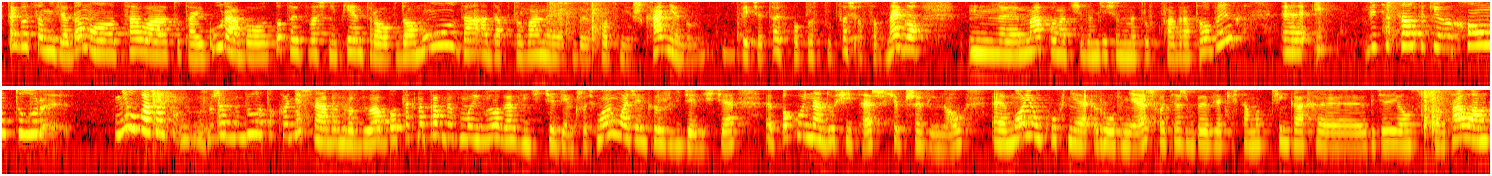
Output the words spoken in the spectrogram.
Z tego co mi wiadomo, cała tutaj góra, bo, bo to jest właśnie piętro w domu, zaadaptowane jakby pod mieszkanie, no wiecie, to jest po prostu coś osobnego. Mm, Ma ponad 70 metrów kwadratowych e, i wiecie co, takiego home tour nie uważam, żeby było to konieczne, abym robiła, bo tak naprawdę w moich vlogach widzicie większość. Moją łazienkę już widzieliście, e, pokój na dusi też się przewinął, e, moją kuchnię również, chociażby w jakichś tam odcinkach, e, gdzie ją sprzątałam,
